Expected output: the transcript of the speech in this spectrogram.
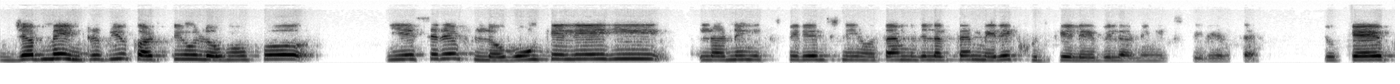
जब मैं इंटरव्यू करती हूँ लोगों को, ये सिर्फ़ लोगों के लिए ही लर्निंग एक्सपीरियंस नहीं होता है। मुझे लगता है मेरे खुद के लिए भी लर्निंग एक्सपीरियंस है। क्योंकि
